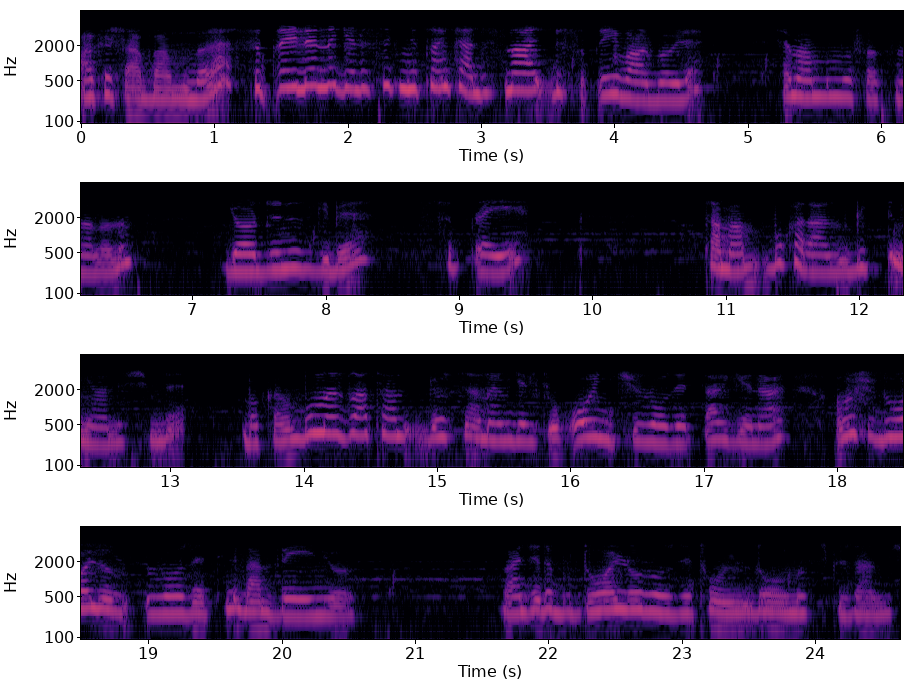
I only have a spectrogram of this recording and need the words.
Arkadaşlar ben bunlara. Spreylerine gelirsek Nita'nın kendisine ait bir spreyi var böyle. Hemen bunu satın alalım. Gördüğünüz gibi spreyi. Tamam bu kadar mı? Bittim yani şimdi. Bakalım. Bunları zaten göstermem gerek yok. Oyun için rozetler genel. Ama şu dual rozetini ben beğeniyorum. Bence de bu dual rozet oyunda olması güzelmiş.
